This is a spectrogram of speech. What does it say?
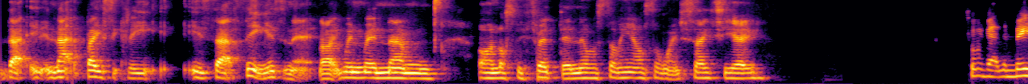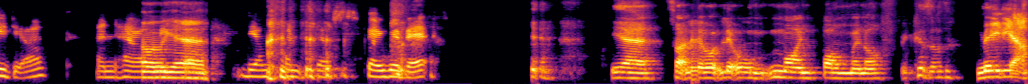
that and that basically is that thing, isn't it? Like when when um oh, I lost my thread then there was something else I wanted to say to you. Talking about the media and how oh yeah the unconscious go with it. Yeah. Yeah, it's like a little little mind bomb went off because of the media.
